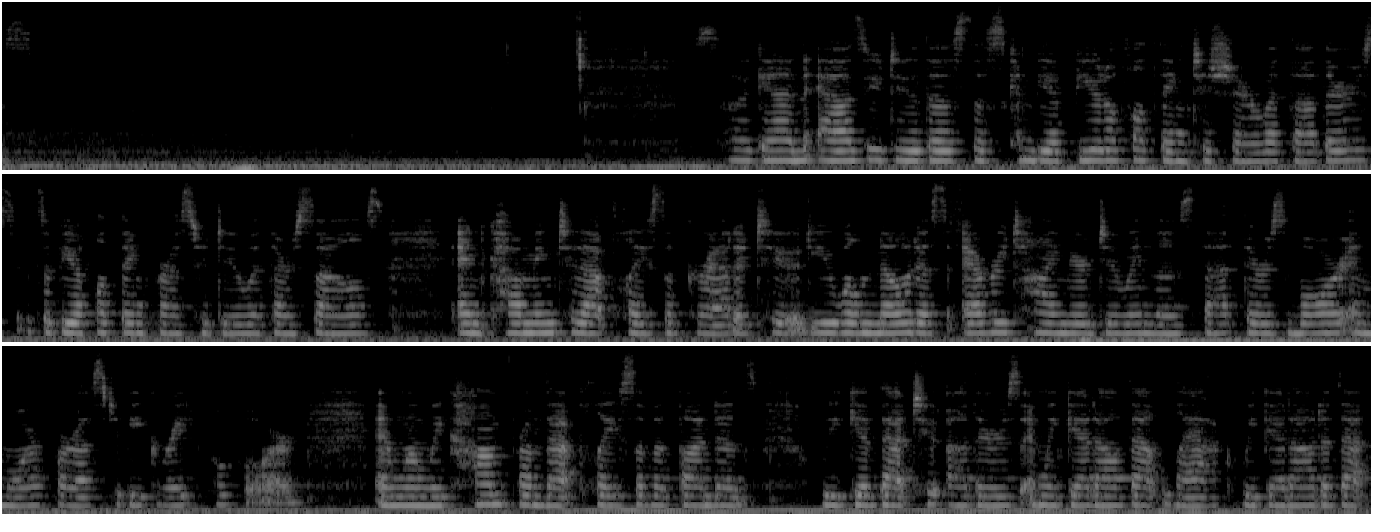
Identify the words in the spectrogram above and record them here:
is. So again, as you do this, this can be a beautiful thing to share with others. It's a beautiful thing for us to do with ourselves and coming to that place of gratitude. You will notice every time you're doing this that there's more and more for us to be grateful for. And when we come from that place of abundance, we give that to others and we get out of that lack, we get out of that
